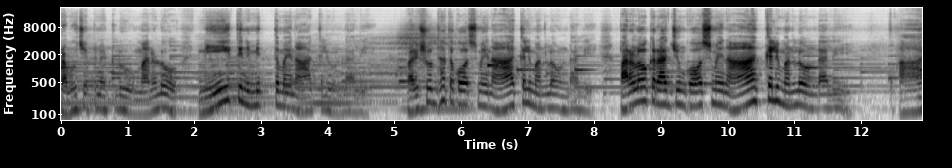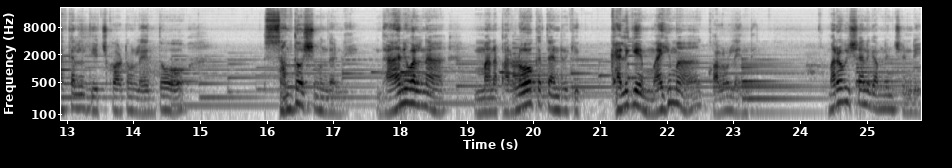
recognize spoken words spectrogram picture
ప్రభు చెప్పినట్లు మనలో నీతి నిమిత్తమైన ఆకలి ఉండాలి. పరిశుద్ధత కోసమైన ఆకలి మనలో ఉండాలి. పరలోక రాజ్యం కోసమైన ఆకలి మనలో ఉండాలి. ఆ ఆకలిని తీర్చుకోవటం లేదో సంతోషం ఉందండి. దానివలన మన పరలోక తండ్రికి కలిగే మహిమ కొలవలేంది మరో విషయాన్ని గమనించండి.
